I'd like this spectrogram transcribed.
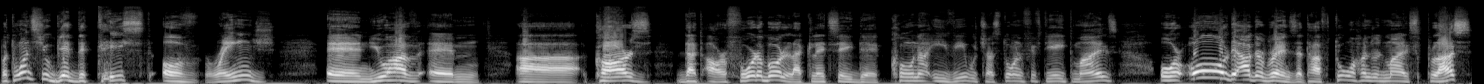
But once you get the taste of range and you have um, uh, cars that are affordable, like let's say the Kona EV, which has 258 miles, or all the other brands that have 200 miles plus,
